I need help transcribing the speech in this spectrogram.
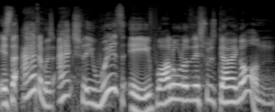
is that Adam was actually with Eve while all of this was going on,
